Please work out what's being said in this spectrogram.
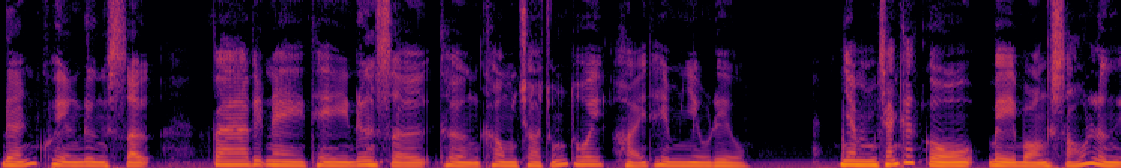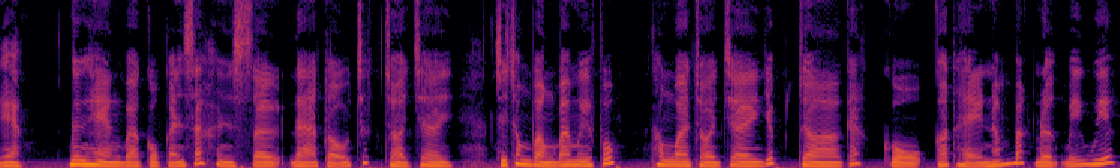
đến khuyên đương sự. Và việc này thì đương sự thường không cho chúng tôi hỏi thêm nhiều điều. Nhằm tránh các cụ bị bọn xấu lường gạt, Ngân hàng và Cục Cảnh sát Hình sự đã tổ chức trò chơi. Chỉ trong vòng 30 phút, thông qua trò chơi giúp cho các cụ có thể nắm bắt được bí quyết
